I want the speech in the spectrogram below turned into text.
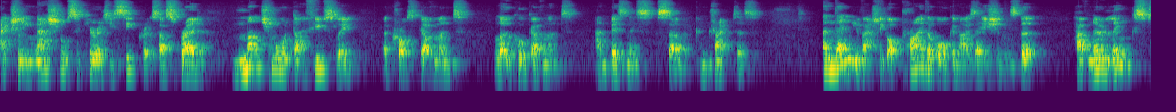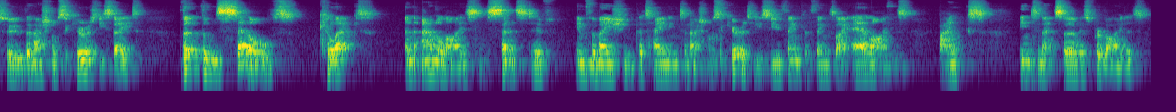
Actually, national security secrets are spread much more diffusely across government, local government, and business subcontractors. And then you've actually got private organisations that have no links to the national security state that themselves collect and analyse sensitive information pertaining to national security. So you think of things like airlines, banks, internet service providers.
